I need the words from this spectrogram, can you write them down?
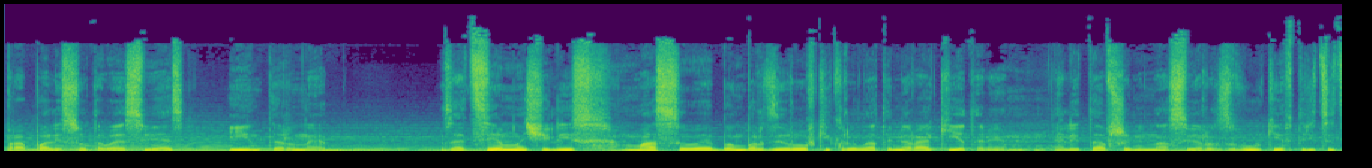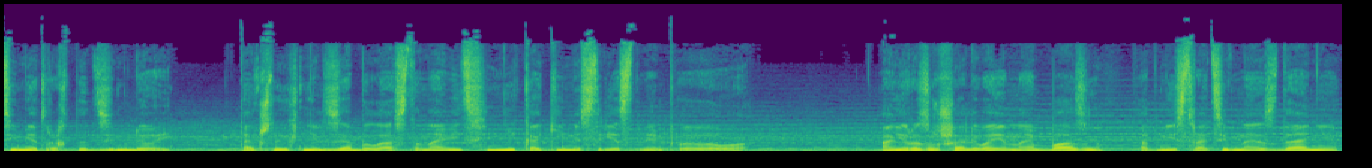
пропали сотовая связь и интернет – Затем начались массовые бомбардировки крылатыми ракетами, летавшими на сверхзвуке в 30 метрах над землей, так что их нельзя было остановить никакими средствами ПВО. Они разрушали военные базы, административные здания,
